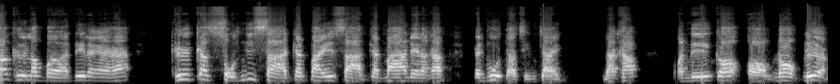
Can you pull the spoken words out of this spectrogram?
ก็คือระเบิดนี่แหละไงฮะคือกระสุนที่สาดกันไปสาดกันมาเนี่ยนะครับ เป็นผู้ตัดสินใจนะครับ วันนี้ก็ออกนอกเรื่อง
